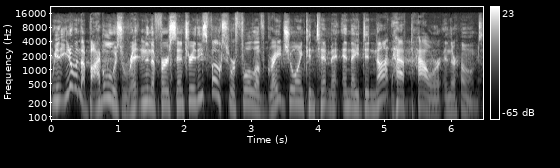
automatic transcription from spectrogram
you know, when the Bible was written in the first century, these folks were full of great joy and contentment, and they did not have power in their homes.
